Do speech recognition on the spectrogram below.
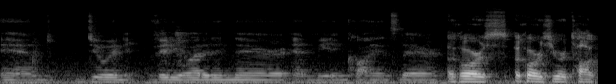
and doing video editing there and meeting clients there. Of course, of course, you were talking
